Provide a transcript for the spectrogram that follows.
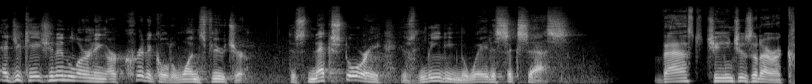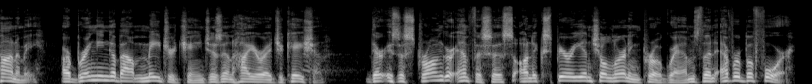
Education and learning are critical to one's future. This next story is leading the way to success. Vast changes in our economy are bringing about major changes in higher education. There is a stronger emphasis on experiential learning programs than ever before.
